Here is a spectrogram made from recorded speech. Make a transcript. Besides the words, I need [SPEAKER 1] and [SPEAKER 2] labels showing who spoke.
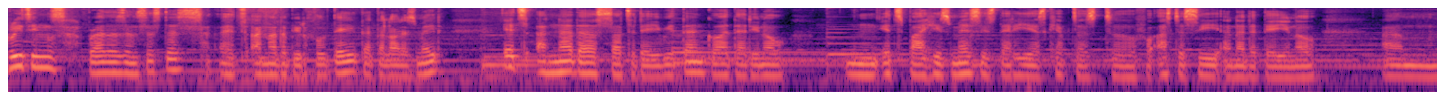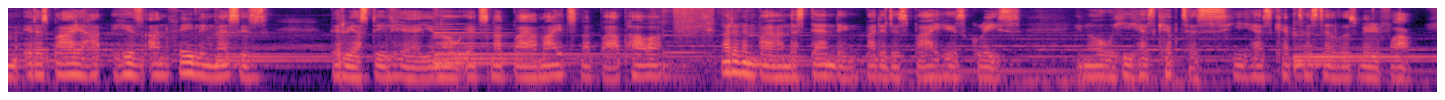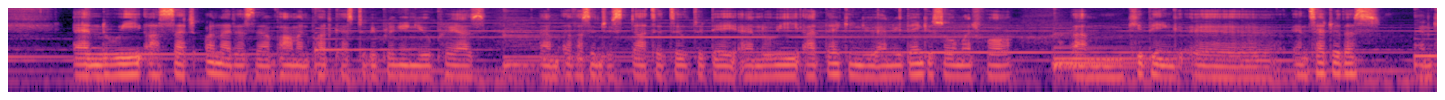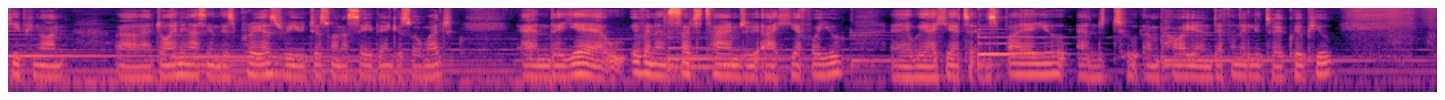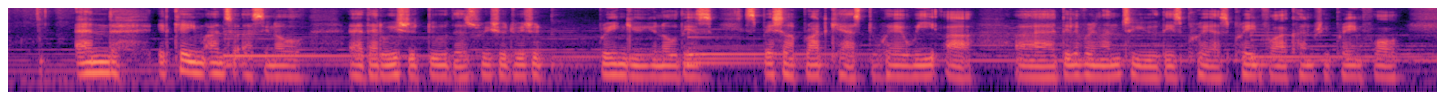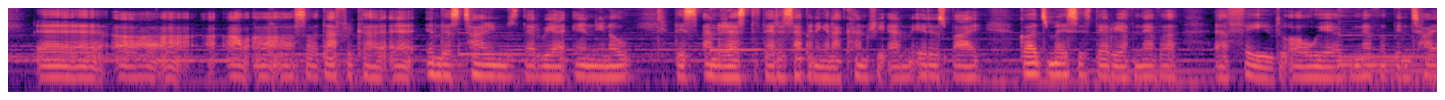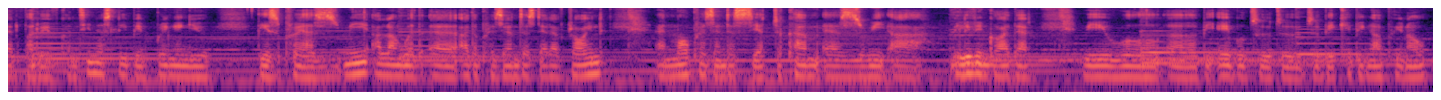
[SPEAKER 1] Greetings, brothers and sisters. It's another beautiful day that the Lord has made. It's another Saturday. We thank God that, you know, mm, it's by His mercies that He has kept us to for us to see another day, you know. Um, it is by His unfailing mercies that we are still here, you know. It's not by our might, not by our power, not even by our understanding, but it is by His grace. You know, He has kept us, He has kept us till this very far. And we are such honored as the Empowerment Podcast to be bringing you prayers um, ever since we started till today. And we are thanking you and we thank you so much for um, keeping uh, in touch with us and keeping on uh, joining us in these prayers. We just want to say thank you so much. And uh, yeah, even in such times, we are here for you. Uh, we are here to inspire you and to empower you and definitely to equip you. And it came unto us, you know, uh, that we should do this. We should we should bring you, you know, this special broadcast where we are uh, delivering unto you these prayers, praying for our country, praying for uh, our, our, our, South Africa uh, in these times that we are in, you know, this unrest that is happening in our country. And it is by God's mercy that we have never uh, failed or we have never been tired, but we have continuously been bringing you these prayers. Me, along with uh, other presenters that have joined, and more presenters yet to come as we are believing God that we will uh, be able to, to, to be keeping up, you know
